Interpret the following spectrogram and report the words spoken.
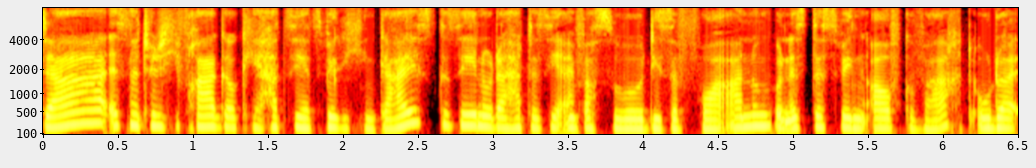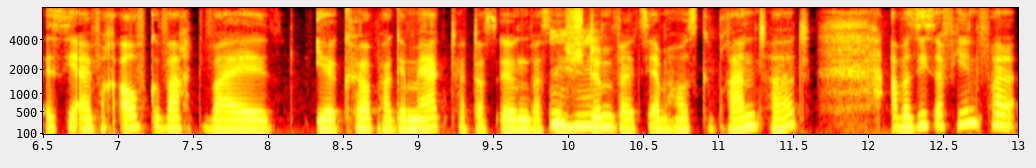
da ist natürlich die Frage, okay, hat sie jetzt wirklich einen Geist gesehen oder hatte sie einfach so diese Vorahnung und ist deswegen aufgewacht? Oder ist sie einfach aufgewacht, weil ihr Körper gemerkt hat, dass irgendwas nicht mhm. stimmt, weil sie am Haus gebrannt hat? Aber sie ist auf jeden Fall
